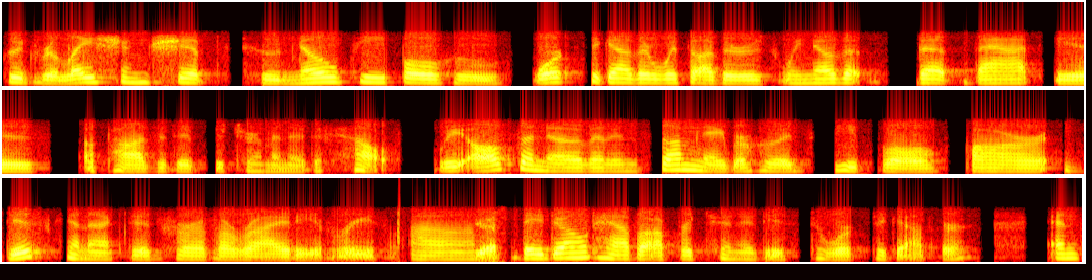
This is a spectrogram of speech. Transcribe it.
good relationships, who know people, who work together with others, we know that that, that is a positive determinant of health. We also know that in some neighborhoods, people are disconnected for a variety of reasons. Um, yes. They don't have opportunities to work together. And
